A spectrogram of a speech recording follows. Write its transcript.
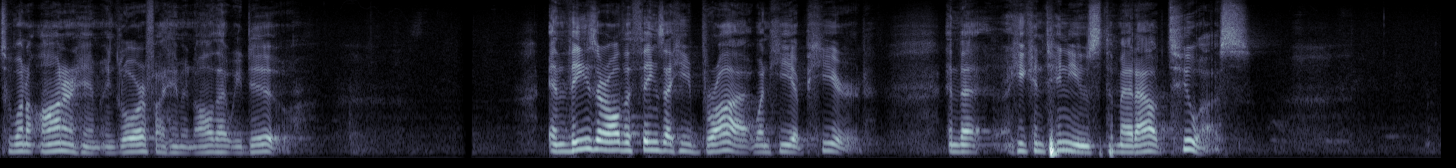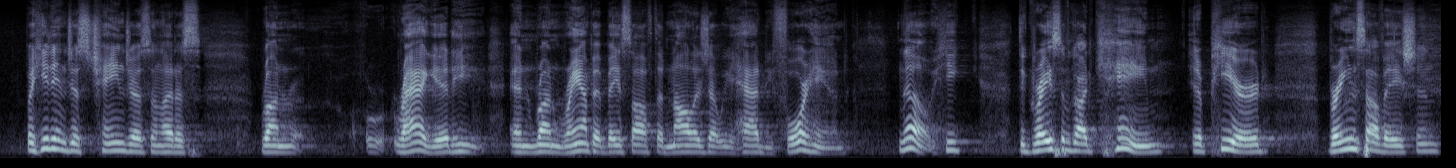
to want to honor him and glorify him in all that we do. And these are all the things that he brought when he appeared, and that he continues to met out to us. But he didn't just change us and let us run ragged he, and run rampant based off the knowledge that we had beforehand. No, he, the grace of God came, it appeared, bringing salvation,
